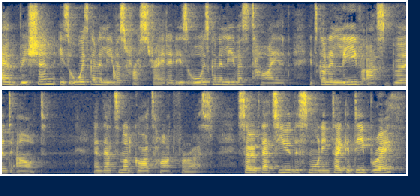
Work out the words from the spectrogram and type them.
ambition is always going to leave us frustrated, is always going to leave us tired. It's going to leave us burnt out. And that's not God's heart for us. So if that's you this morning, take a deep breath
